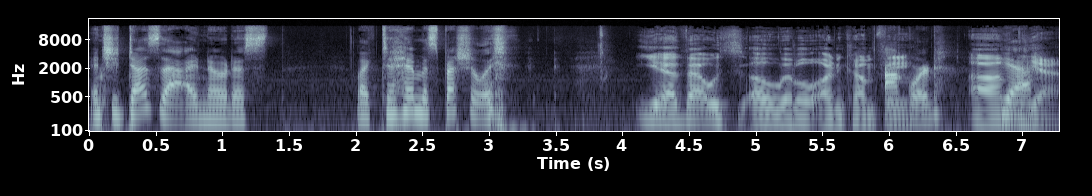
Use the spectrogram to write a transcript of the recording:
And she does that. I noticed, like to him especially. Yeah, that was a little uncomfy. Awkward. Um, Yeah. yeah.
